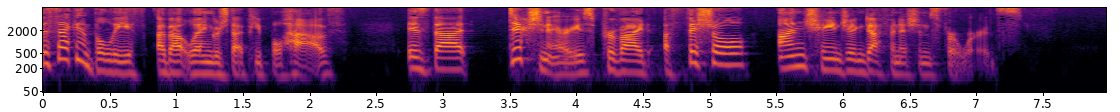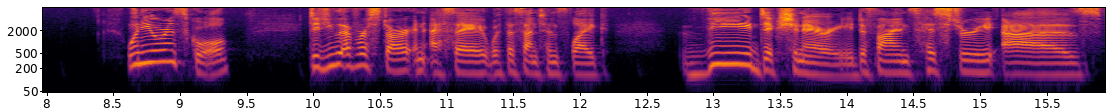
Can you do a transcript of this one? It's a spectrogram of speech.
The second belief about language that people have is that dictionaries provide official, unchanging definitions for words. When you were in school, did you ever start an essay with a sentence like, the dictionary defines history as,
